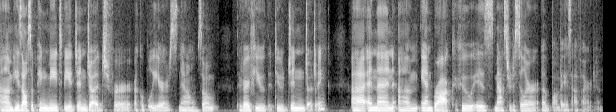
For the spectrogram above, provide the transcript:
Um, he's also pinged me to be a gin judge for a couple of years now. So there are very few that do gin judging. Uh, and then um, Anne Brock, who is master distiller of Bombay Sapphire Gin.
